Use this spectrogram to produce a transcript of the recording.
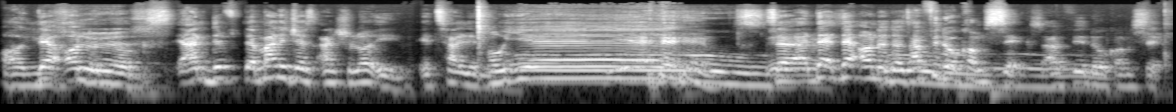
Are you They're serious? underdogs, and the, the manager is Ancelotti, Italian. Oh yeah. Yeah. So uh, they're, they're underdogs. I think they'll come six. I think they'll come six.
